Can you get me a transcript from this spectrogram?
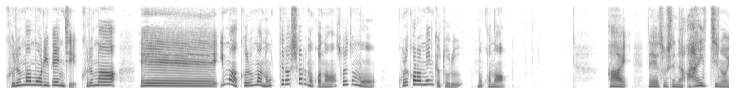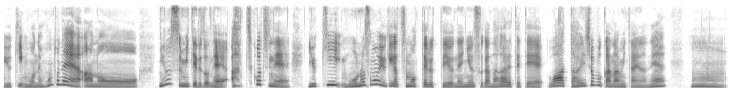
車もリベンジ。車、えー、今車乗ってらっしゃるのかな？それとも、これから免許取るのかな？はい。で、そしてね、愛知の雪、もうね、ほんとね、あのー、ニュース見てるとね、あっちこっちね、雪、ものすごい雪が積もってるっていうね、ニュースが流れてて、わあ、大丈夫かなみたいなね。うん。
